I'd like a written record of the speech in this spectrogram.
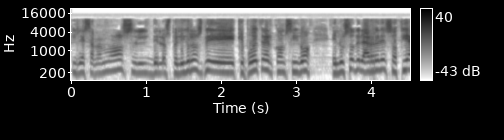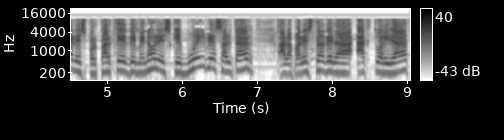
y les hablamos de los peligros que puede traer consigo el uso de las redes sociales por parte de menores, que vuelve a saltar a la palestra de la actualidad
